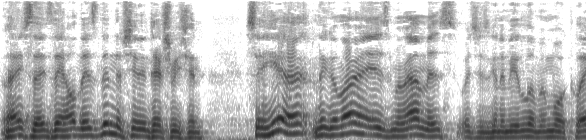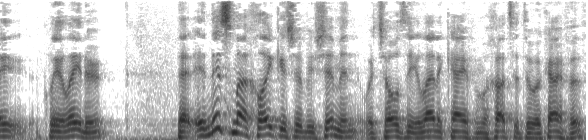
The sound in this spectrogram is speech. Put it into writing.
Right? So they hold this din of Shin Teshmishin. So here, the Gemara is Maramis, which is going to be a little bit more clear, clear later, that in this Machlaikis Rabbi Shimon, which holds the Elad carry from a Chatzah to a Karfif,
